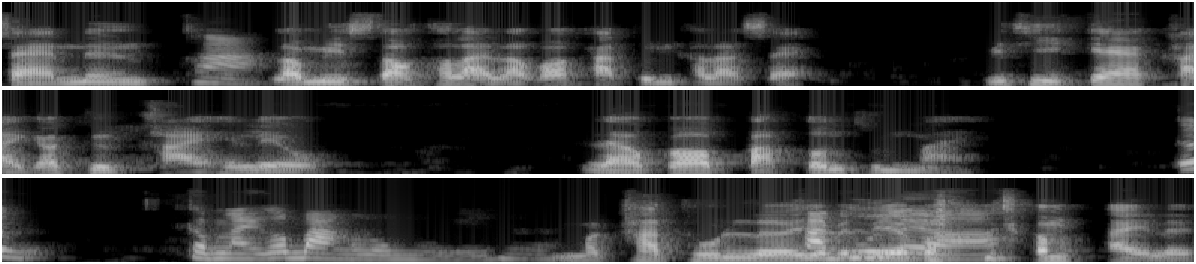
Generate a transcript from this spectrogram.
แสนหนึ่งค่ะเรามีสต็อกเท่าไหร่เราก็ขาดทุนคาราแสนวิธีแก้ไขก็คือขายให้เร็ว แล้วก็ปรับต้นทุนใหม่ ก็กำไรก็บางลงอย่างนี้ใช่ไหมมาขาดทุนเลยอย่าไปขาดทุนเรียกเลยว่าเหรอกำไรเลย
